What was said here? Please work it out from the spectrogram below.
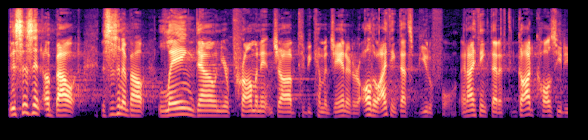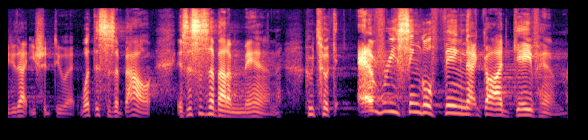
this isn't about this isn't about laying down your prominent job to become a janitor. Although I think that's beautiful. And I think that if God calls you to do that, you should do it. What this is about is this is about a man who took every single thing that God gave him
